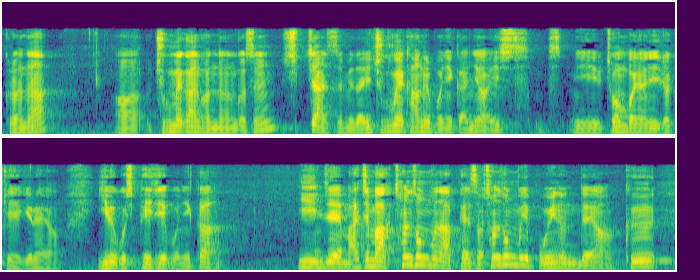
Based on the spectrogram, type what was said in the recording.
그러나 어, 죽음의 강을 건너는 것은 쉽지 않습니다. 이 죽음의 강을 보니까요, 이, 이 조원 번연이 이렇게 얘기를 해요. 250페이지에 보니까 이 이제 마지막 천성문 앞에서 천성문이 보이는데요, 그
